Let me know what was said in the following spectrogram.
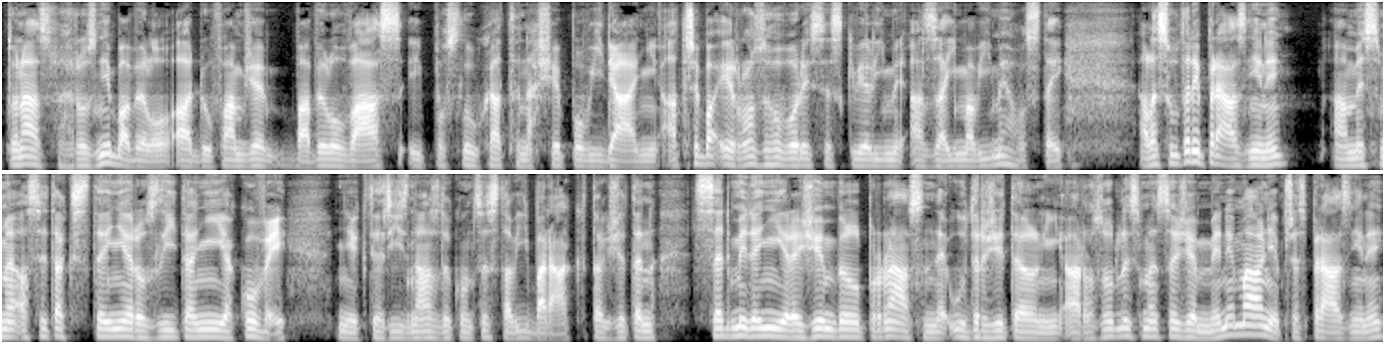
To nás hrozně bavilo a doufám, že bavilo vás i poslouchat naše povídání a třeba i rozhovory se skvělými a zajímavými hosty. Ale jsou tady prázdniny, a my jsme asi tak stejně rozlítaní jako vy. Někteří z nás dokonce staví barák, takže ten sedmidenní režim byl pro nás neudržitelný a rozhodli jsme se, že minimálně přes prázdniny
